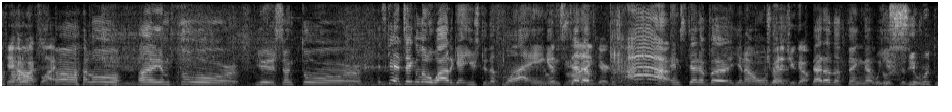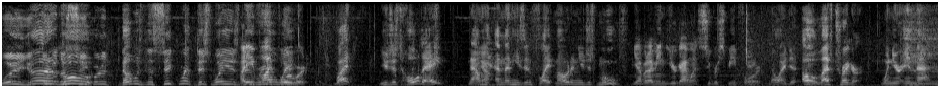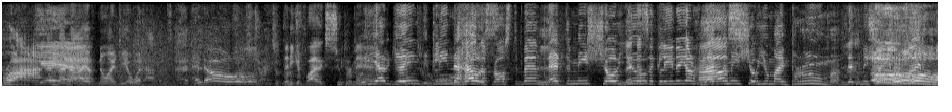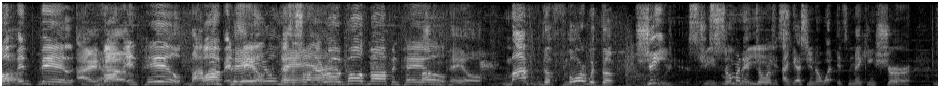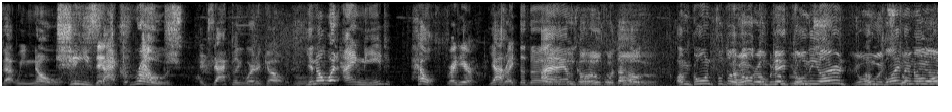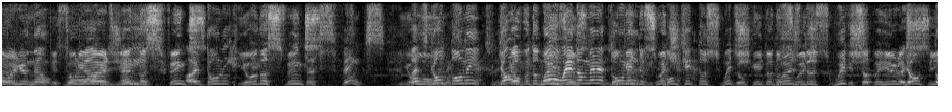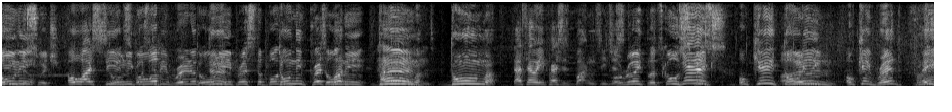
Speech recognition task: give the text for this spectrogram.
Okay, how do I fly? Oh, hello, I am Thor. Yes, I'm Thor. It's gonna take a little while to get used to the flying The instead flying of characters. Ah! Instead of uh, you know. Which way did you go? That other thing that we The used to do. The secret way. You Uh, took it the secret. That was the secret. This way is How the do you fly real way. forward? What? You just hold A. Now, Yeah. he, and then he's in flight mode, and you just move. Yeah, but I mean, your guy went super speed forward. No, I did. Oh, left trigger when you're in that. Brah, And then I have no idea what happens. Hello. Then he can fly like Superman. We are going to clean the We are the house. Frostband. Let me show you. Let us clean your house. Let me show you my broom. Let me show you oh! my mop and pail. I mop and pail. Mop and pail, That's a song I wrote called Mop and Pail. Mop and pail. Mop the floor with the. Jeez. Jeez so many doors. I guess you know what? It's making sure that we know. Cheese and exact- crows. Ouch. Exactly where to go. You know what I need? Health. Right here. Yeah. Right the the. I am the going health for the health. I'm going for the health, okay, Tony Iron? Yo, I'm climbing all over you now. It's Tony Iron and the. Sphinx. I don't. You're the Sphinx. The Sphinx. Yo. Let's go, Tony. Yo, go for the whoa, wait a lasers. minute, Locate the switch. Locate the switch. Locate the Where's switch. the switch? It's up here. I Yo, see Tony. the switch. Oh, I see. Tony, it's go supposed up. to be right up Tony, there. press the button. Tony, press Tony, button. hand. Doom. Doom. That's how he presses buttons. He just. All right, let's go, Yes. Sphinx. Okay, Tony. Iron. Okay, red. Hey,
